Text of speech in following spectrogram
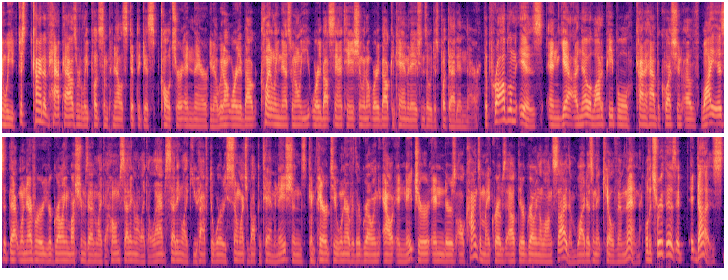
And we just kind of haphazardly put some Panellus stipticus culture in there. You know, we don't worry about cleanliness, we don't worry about sanitation, we don't worry about contamination, so we just put that in there. The problem is, and yeah, I know a lot of people kind of have the question of why is it that whenever you're growing mushrooms in like a home setting or like a lab setting, like you have to worry so much about contaminations compared to whenever they're growing out in nature and there's all kinds of microbes out there growing alongside them. Why doesn't it kill them then? Well, the truth is it, it does.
